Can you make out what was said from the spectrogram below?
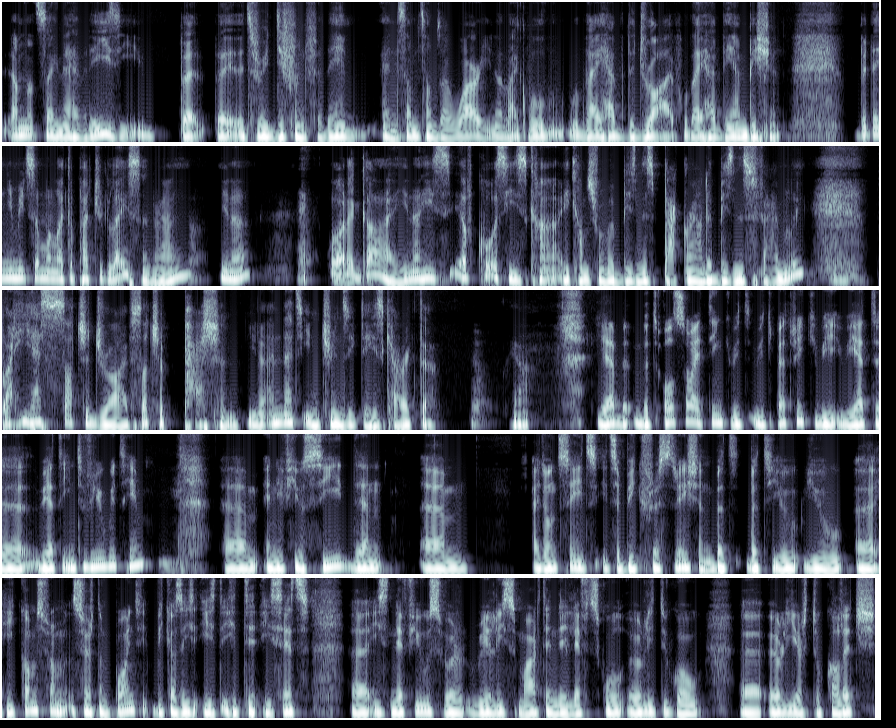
I'm not saying they have it easy, but it's very different for them. And sometimes I worry, you know, like, will, will they have the drive? Will they have the ambition? But then you meet someone like a Patrick Leijsen, right? You know, what a guy! You know, he's of course he's he comes from a business background, a business family, mm-hmm. but he has such a drive, such a passion, you know, and that's intrinsic to his character. Yeah. Yeah. Yeah, but, but also I think with, with Patrick, we, we had the we had the interview with him, um, and if you see, then um, I don't say it's it's a big frustration, but but you you uh, he comes from a certain point because he he, he, he says uh, his nephews were really smart and they left school early to go uh, earlier to college,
